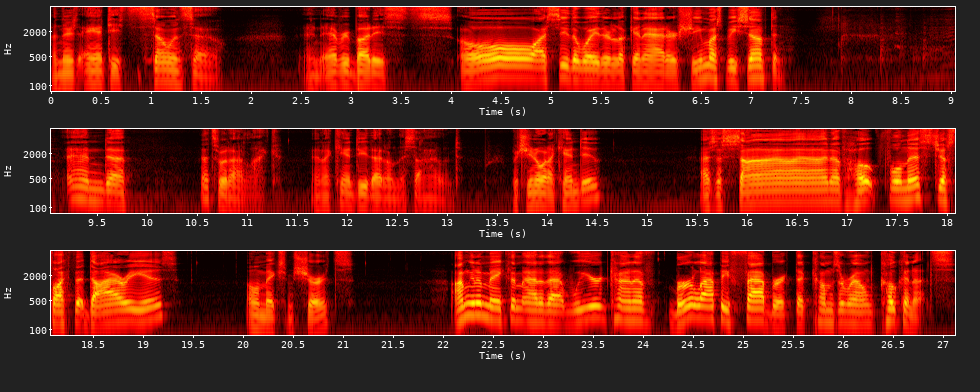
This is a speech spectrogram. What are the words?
and there's Auntie so and so, and everybody's. Oh, I see the way they're looking at her. She must be something. And uh, that's what I like. And I can't do that on this island. But you know what I can do? As a sign of hopefulness, just like the diary is, I'm going to make some shirts. I'm going to make them out of that weird kind of burlappy fabric that comes around coconuts.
